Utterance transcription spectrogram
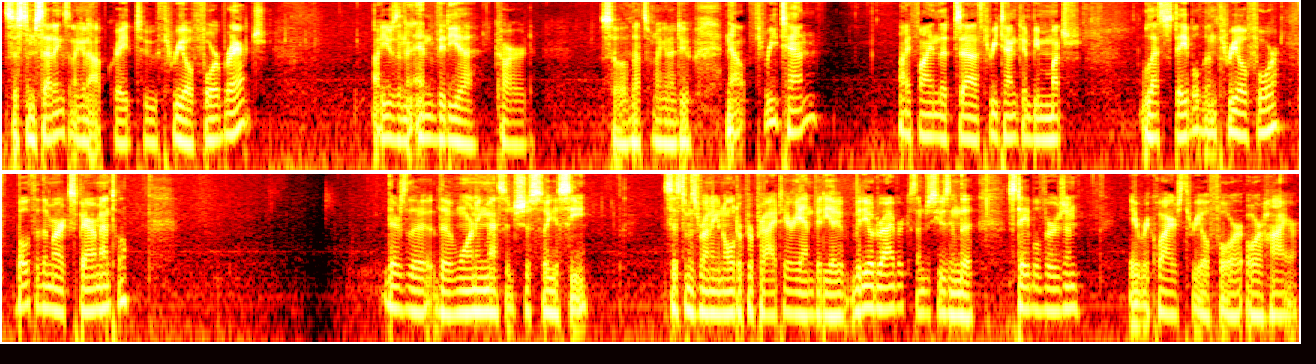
system settings, and I'm going to upgrade to 304 branch. I use an NVIDIA card, so that's what I'm going to do. Now, 310, I find that uh, 310 can be much less stable than 304. Both of them are experimental. There's the, the warning message, just so you see system is running an older proprietary NVIDIA video driver because I'm just using the stable version. It requires 304 or higher.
